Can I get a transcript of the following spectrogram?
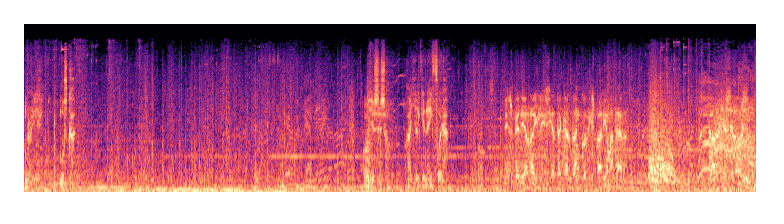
Riley, busca. ¿Oyes eso? Hay alguien ahí fuera. Espere a Riley. Si ataca al blanco, dispare a matar. Córgeselos.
